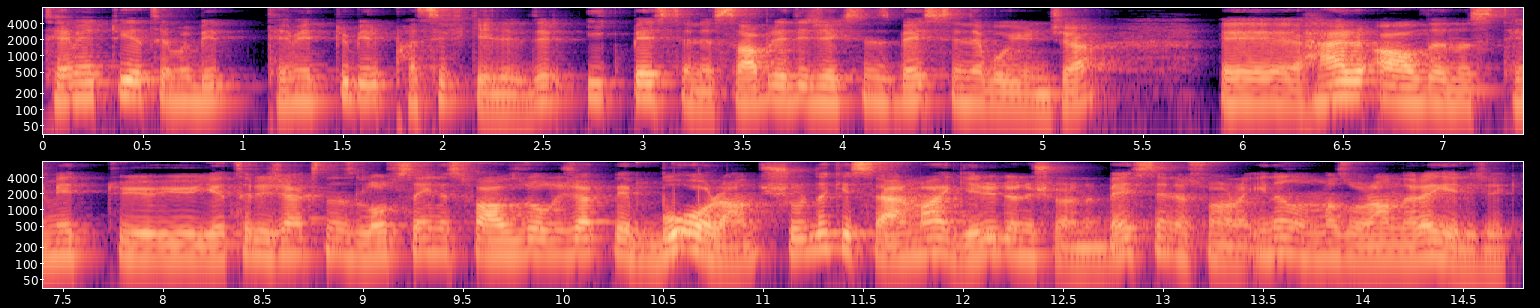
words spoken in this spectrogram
Temettü yatırımı bir temettü bir pasif gelirdir. İlk 5 sene sabredeceksiniz. 5 sene boyunca e, her aldığınız temettüyü yatıracaksınız. Lot sayınız fazla olacak ve bu oran şuradaki sermaye geri dönüş oranı 5 sene sonra inanılmaz oranlara gelecek.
